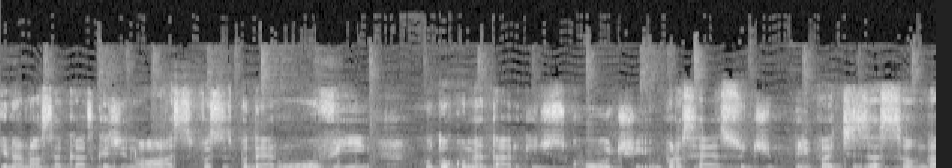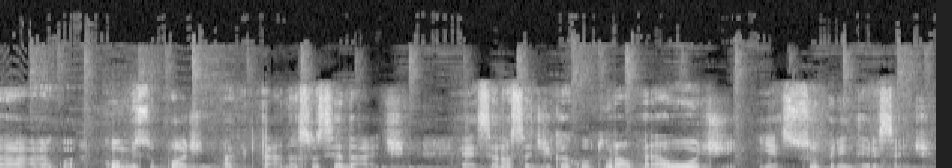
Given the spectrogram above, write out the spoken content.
E na nossa casca de nós, vocês puderam ouvir o documentário que discute o processo de privatização da água, como isso pode impactar na sociedade. Essa é a nossa dica cultural para hoje e é super interessante.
